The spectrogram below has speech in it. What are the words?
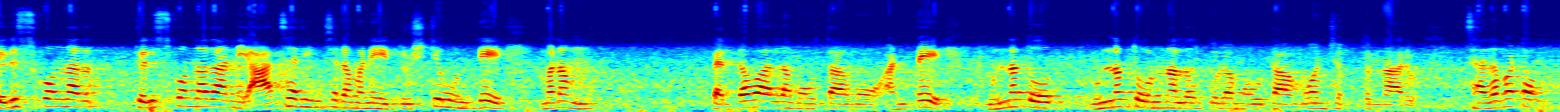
తెలుసుకున్న తెలుసుకున్న దాన్ని ఆచరించడం అనే దృష్టి ఉంటే మనం పెద్దవాళ్ళం అవుతాము అంటే ఉన్నతో ఉన్నతోన్నతులం అవుతాము అని చెప్తున్నారు. చదవటం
